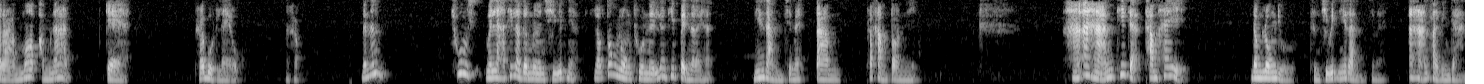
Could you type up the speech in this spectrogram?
ตรามอบอำนาจแก่พระบุตรแล้วนะครับ ดังนั้นช่วงเวลาที่เราดำเนินชีวิตเนี่ย เราต้องลงทุนในเรื่องที่เป็นอะไรฮะ นิรันด์ใช่ไหมตามพระคำตอนนี้ หาอาหารที่จะทำให้ดำรงอยู่ถึงชีวิตนิรันด์ใช่ไหมอาหารฝ่ายวิญญาณ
